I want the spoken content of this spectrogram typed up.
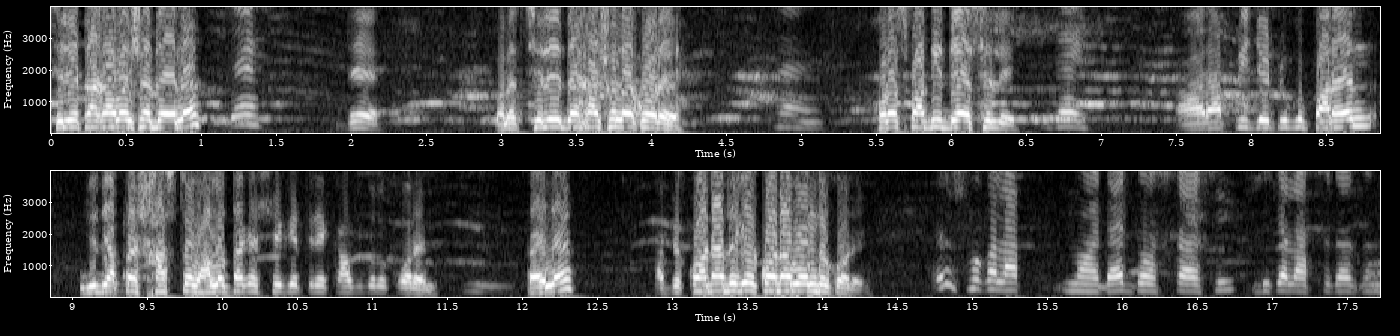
ছেলে টাকা পয়সা দেয় না? দে। দে। মানে ছেলে দেখাশোনা করে? হ্যাঁ। খরচপাতি দেয় ছেলে? আর আপনি যেটুকু পারেন যদি আপনার স্বাস্থ্য ভালো থাকে সেক্ষেত্রে কাজগুলো করেন। তাই না? আপনি কটা থেকে কটা বন্ধ করেন? এই সকাল আট নয়টায় দশটা আসি। বিকাল আটশোটার জন্য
